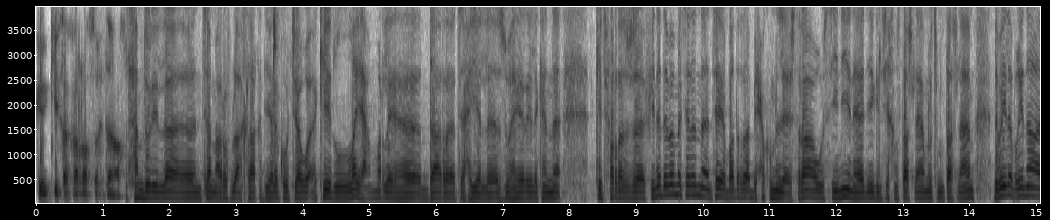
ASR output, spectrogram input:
كيصغر راسو حدا آخر. الحمد لله أنت معروف بالأخلاق ديالك وتا هو أكيد الله يعمر ليه الدار. تحية للزهير إلا كان كيتفرج فينا. دابا مثلا أنت يا بدر بحكم العشرة وسنين هذه قلتي 15 عام ولا 18 عام دابا إلا بغينا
